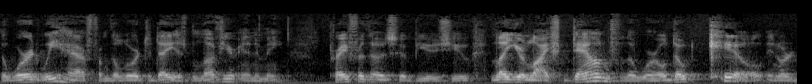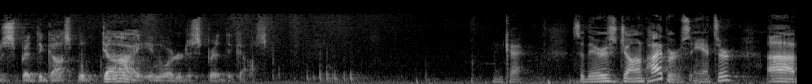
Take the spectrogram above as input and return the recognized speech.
the word we have from the Lord today is love your enemy, pray for those who abuse you, lay your life down for the world, don't kill in order to spread the gospel, die in order to spread the gospel. So there's John Piper's answer. Uh,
